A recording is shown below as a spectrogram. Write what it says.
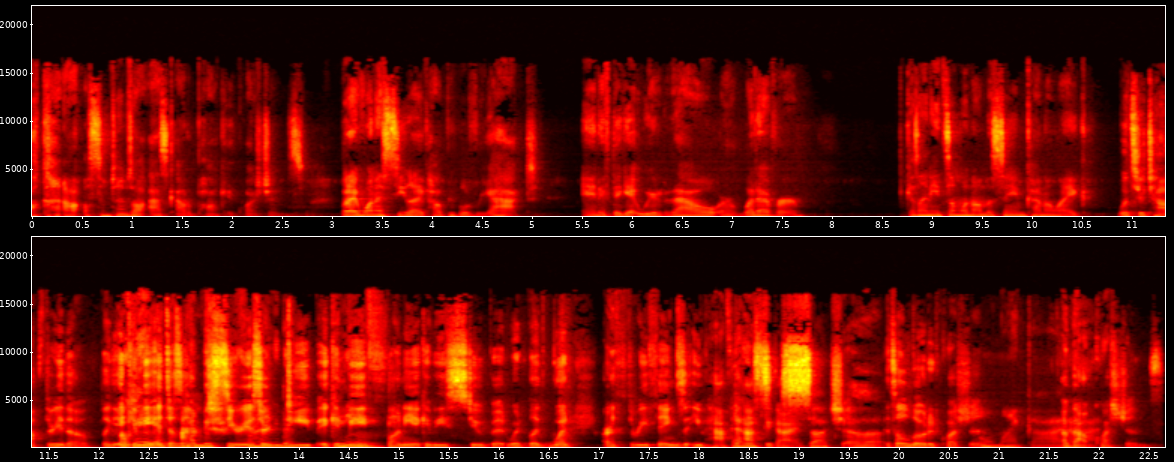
I'll, I'll sometimes I'll ask out of pocket questions, but I want to see like how people react and if they get weirded out or whatever. Because I need someone on the same kind of like What's your top three though? Like it can be. It doesn't have to be serious or deep. It can be funny. It can be stupid. What like what are three things that you have to that ask a guy? such a It's a loaded question oh my god about questions.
